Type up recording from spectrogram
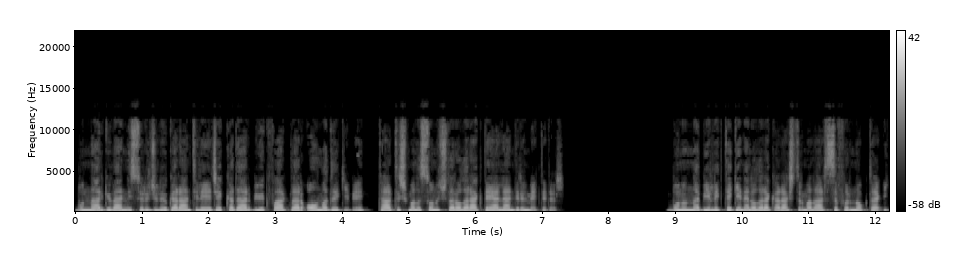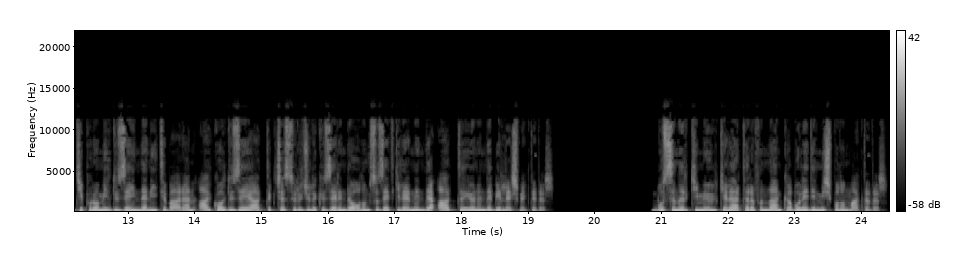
bunlar güvenli sürücülüğü garantileyecek kadar büyük farklar olmadığı gibi, tartışmalı sonuçlar olarak değerlendirilmektedir. Bununla birlikte genel olarak araştırmalar 0.2 promil düzeyinden itibaren alkol düzeyi arttıkça sürücülük üzerinde olumsuz etkilerinin de arttığı yönünde birleşmektedir. Bu sınır kimi ülkeler tarafından kabul edilmiş bulunmaktadır.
